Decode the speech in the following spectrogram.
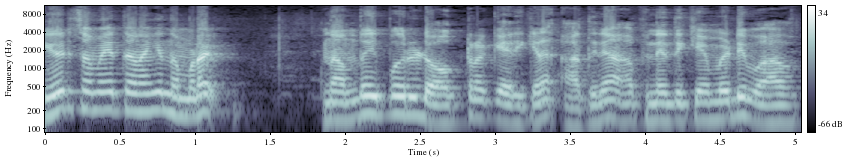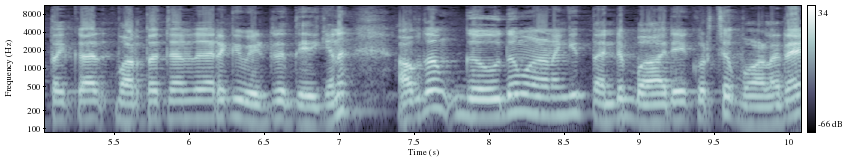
ഈ ഒരു സമയത്താണെങ്കിൽ നമ്മുടെ നന്ദ ഇപ്പോൾ ഒരു ഡോക്ടറൊക്കെ ആയിരിക്കണം അതിനെ അഭിനന്ദിക്കാൻ വേണ്ടി വാർത്തക്കാർ വാർത്താ ചാനലുകാരൊക്കെ വീട്ടിലെത്തിയിരിക്കുകയാണ്. അബദ്ധം ഗൗതമാണെങ്കിൽ തന്റെ ഭാര്യയെക്കുറിച്ച് വളരെ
